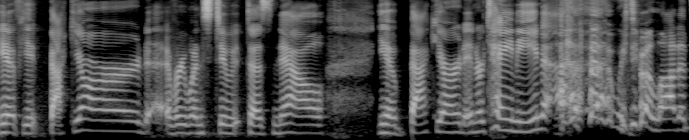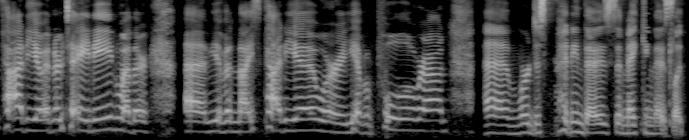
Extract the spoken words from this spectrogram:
you know, if you backyard, everyone's do does now, you know, backyard entertaining. we do a lot of patio entertaining, whether um, you have a nice patio or you have a pool around. Um, we're just putting those and making those look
